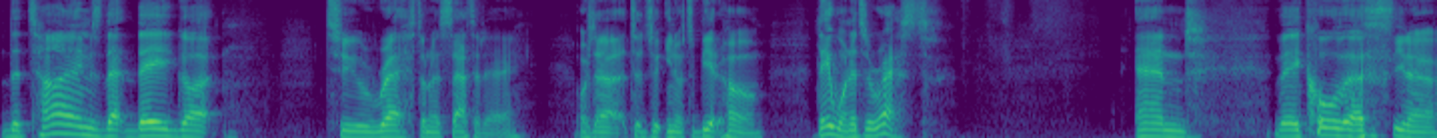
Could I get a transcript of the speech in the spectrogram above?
the times that they got to rest on a Saturday or to, to, you know to be at home, they wanted to rest, and they called us you know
